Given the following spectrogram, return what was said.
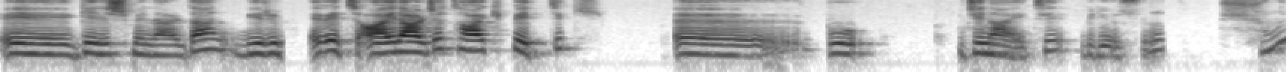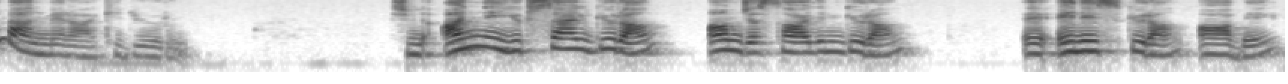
e, gelişmelerden biri. Evet aylarca takip ettik e, bu cinayeti biliyorsunuz. Şunu ben merak ediyorum. Şimdi anne Yüksel Güran, amca Salim Güran, e, Enes Güran ağabey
